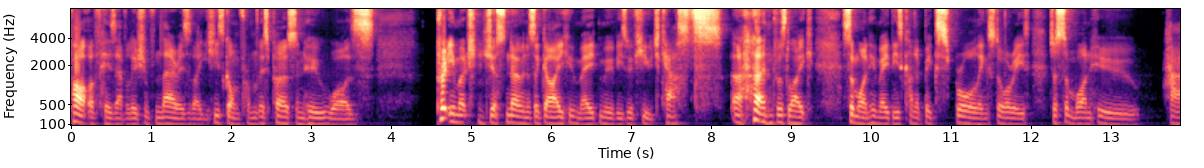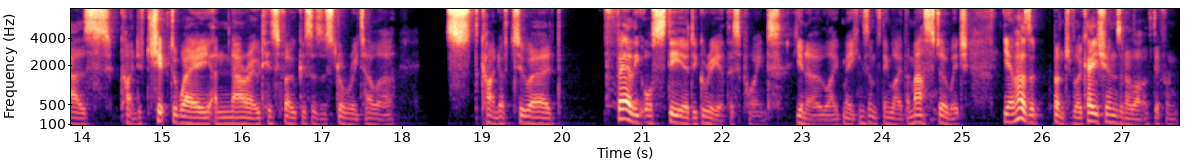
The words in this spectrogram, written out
part of his evolution from there is like he's gone from this person who was pretty much just known as a guy who made movies with huge casts uh, and was like someone who made these kind of big sprawling stories to someone who has kind of chipped away and narrowed his focus as a storyteller kind of to a fairly austere degree at this point you know like making something like the master which you know has a bunch of locations and a lot of different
